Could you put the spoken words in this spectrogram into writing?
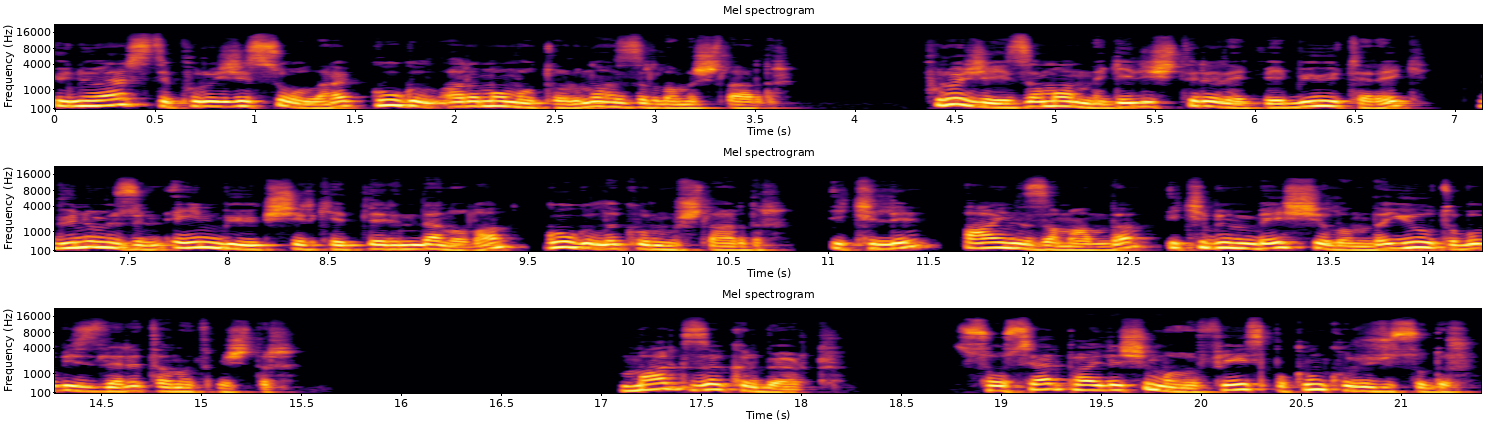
üniversite projesi olarak Google arama motorunu hazırlamışlardır. Projeyi zamanla geliştirerek ve büyüterek günümüzün en büyük şirketlerinden olan Google'ı kurmuşlardır. İkili aynı zamanda 2005 yılında YouTube'u bizlere tanıtmıştır. Mark Zuckerberg Sosyal paylaşım ağı Facebook'un kurucusudur.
